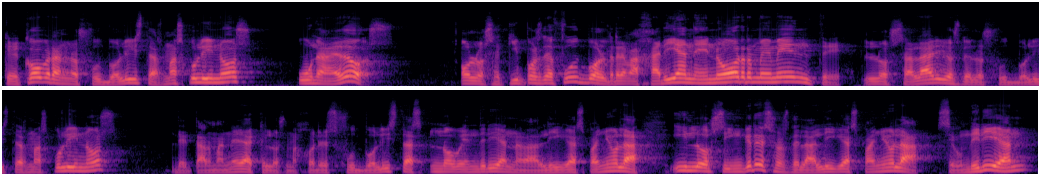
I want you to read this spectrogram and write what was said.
que cobran los futbolistas masculinos, una de dos. O los equipos de fútbol rebajarían enormemente los salarios de los futbolistas masculinos, de tal manera que los mejores futbolistas no vendrían a la Liga Española y los ingresos de la Liga Española se hundirían,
